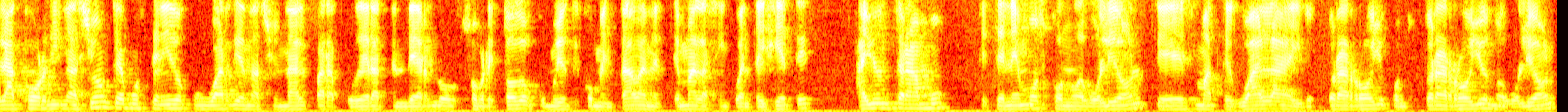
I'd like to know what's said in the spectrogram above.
la coordinación que hemos tenido con Guardia Nacional para poder atenderlo, sobre todo, como yo te comentaba, en el tema de la 57. Hay un tramo que tenemos con Nuevo León, que es Matehuala y Doctor Arroyo, con Doctor Arroyo, Nuevo León,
